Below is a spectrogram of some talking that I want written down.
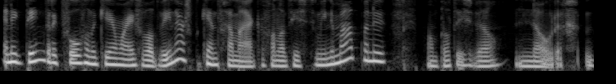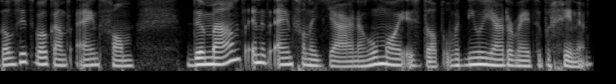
En ik denk dat ik volgende keer maar even wat winnaars bekend ga maken van het histamine maatmenu. Want dat is wel nodig. Dan zitten we ook aan het eind van de maand en het eind van het jaar. Nou, hoe mooi is dat om het nieuwe jaar ermee te beginnen?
